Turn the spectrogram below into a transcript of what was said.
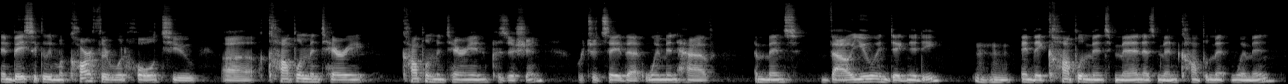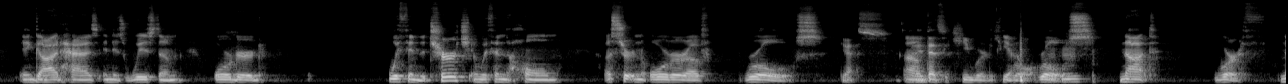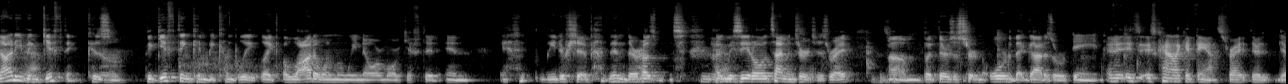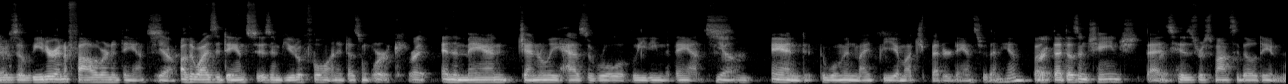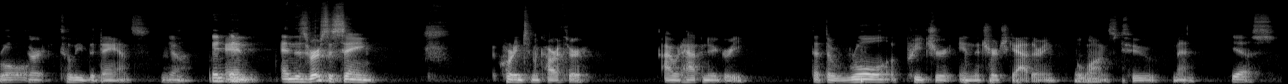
and basically MacArthur would hold to a complementary complementarian position, which would say that women have immense value and dignity, Mhm. and they complement men as men complement women. And God has, in His wisdom, ordered within the church and within the home a certain order of roles. Yes, I Um, think that's a key word. Is Yeah, role. roles, not worth, not even Yeah. gifting, because No. the gifting can be complete. Like a lot of women we know are more gifted in, in leadership than their husbands. Like we see it all the time in churches, right? Right. Um, but there's a certain order that God has ordained. And it's, it's kind of like a dance, right? There, There's a leader and a follower in a dance. Yeah. Otherwise, the dance isn't beautiful and it doesn't work. Right. And the man generally has the role of leading the dance. Yeah. And the woman might be a much better dancer than him, but Right. that doesn't change. That's Right. his responsibility and role Right. to lead the dance. Yeah. And, and, And and this verse is saying, according to MacArthur, I would happen to agree that the role of preacher in the church gathering belongs to men. Yes,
